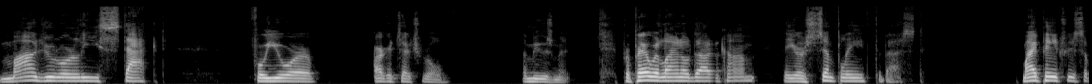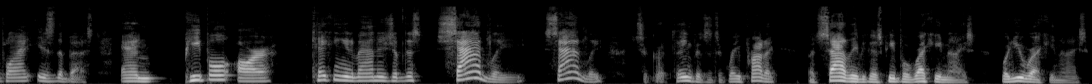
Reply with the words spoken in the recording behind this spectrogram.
modularly stacked for your architectural amusement. Preparewithlionel.com. They are simply the best. My Patriot Supply is the best. And people are taking advantage of this. Sadly, sadly, it's a good thing because it's a great product. But sadly, because people recognize what you recognize,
